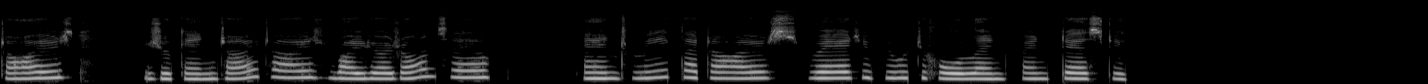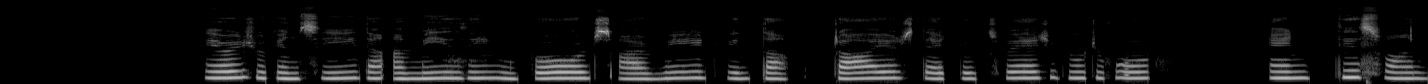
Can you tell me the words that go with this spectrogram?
tires. You can dye tires by your own self and make the tires very beautiful and fantastic Here you can see the amazing boards are made with the tires that looks very beautiful. And this one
